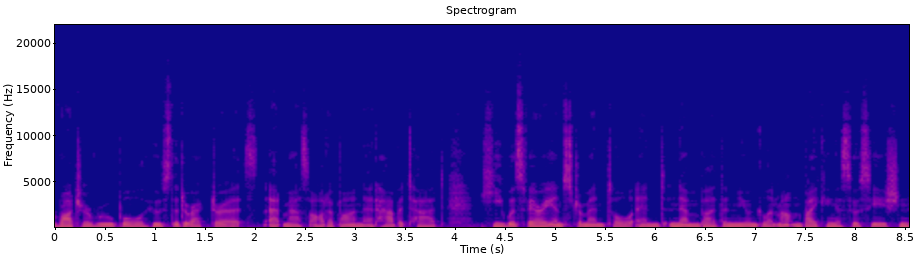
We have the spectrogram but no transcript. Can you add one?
Roger Wrubel, who's the director at, at Mass Audubon at Habitat, he was very instrumental, and NEMBA, the New England Mountain Biking Association.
